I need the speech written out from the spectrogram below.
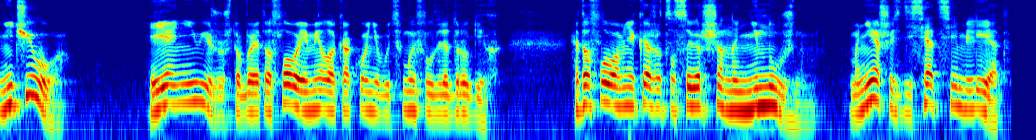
Ничего. Я не вижу, чтобы это слово имело какой-нибудь смысл для других. Это слово мне кажется совершенно ненужным. Мне 67 лет.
